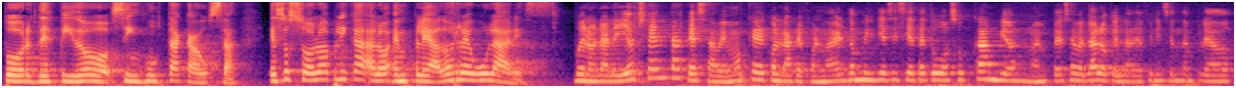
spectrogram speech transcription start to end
por despido sin justa causa, ¿eso solo aplica a los empleados regulares? Bueno, la ley 80, que sabemos que con la reforma del 2017 tuvo sus cambios, no empecé, ¿verdad? Lo que es la definición de empleado,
